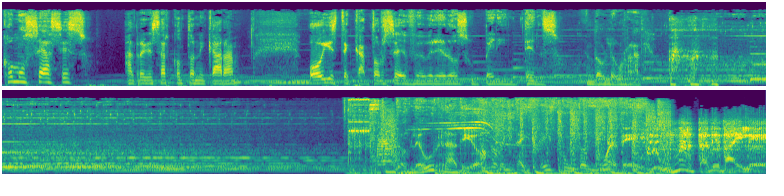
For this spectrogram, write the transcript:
¿Cómo se hace eso? Al regresar con Tony Karam, hoy este 14 de febrero súper intenso en W Radio. W Radio 96.9. Marta de Baile.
